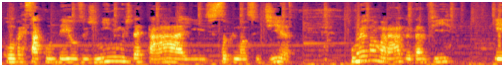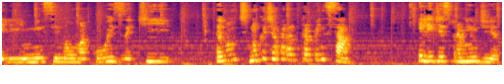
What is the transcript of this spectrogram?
conversar com Deus, os mínimos detalhes sobre o nosso dia, o meu namorado, Davi, ele me ensinou uma coisa que eu não, nunca tinha parado para pensar. Ele disse para mim um dia:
